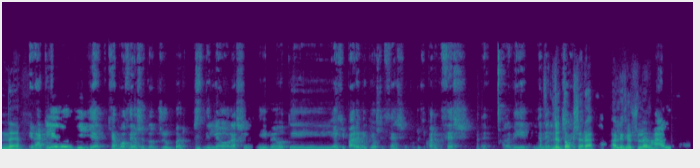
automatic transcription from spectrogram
Ναι, Η Ρακλή εδώ βγήκε και αποθέωσε τον Τζούμπερ στην τηλεόραση και είπε ότι έχει πάρει δικαίως τη θέση, που του έχει πάρει τη θέση. Ε, δηλαδή δεν, έχει Δεν το ξανά- ήξερα. Αλήθεια σου λέω. Ραούχο,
